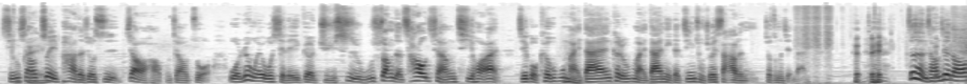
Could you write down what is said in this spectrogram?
行销最怕的就是叫好不叫座。我认为我写了一个举世无双的超强企划案。结果客户不买单，客人不买单，你的金主就会杀了你，就这么简单。对，这很常见哦。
